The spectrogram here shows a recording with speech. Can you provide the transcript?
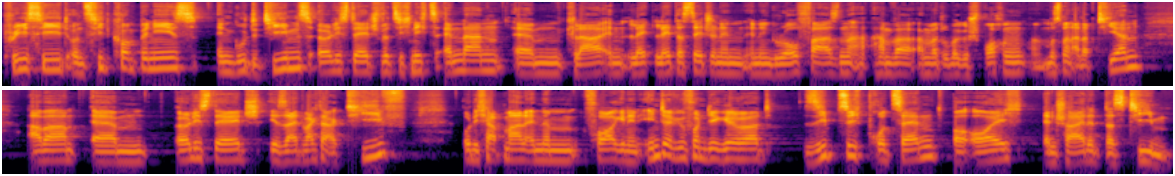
Pre-Seed und Seed Companies, in gute Teams. Early Stage wird sich nichts ändern. Ähm, klar, in Later Stage und in, in den Growth-Phasen haben wir, haben wir drüber gesprochen, muss man adaptieren. Aber ähm, Early Stage, ihr seid weiter aktiv. Und ich habe mal in einem vorgehenden Interview von dir gehört, 70 Prozent bei euch entscheidet das Team.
